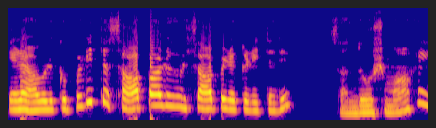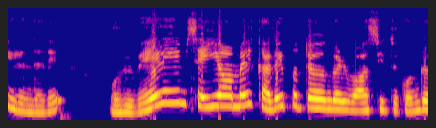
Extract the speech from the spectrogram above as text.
என அவளுக்கு பிடித்த சாப்பாடுகள் சாப்பிட கிடைத்ததில் சந்தோஷமாக இருந்தது. ஒரு வேலையும் செய்யாமல் கதை புத்தகங்கள் வாசித்து கொண்டு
